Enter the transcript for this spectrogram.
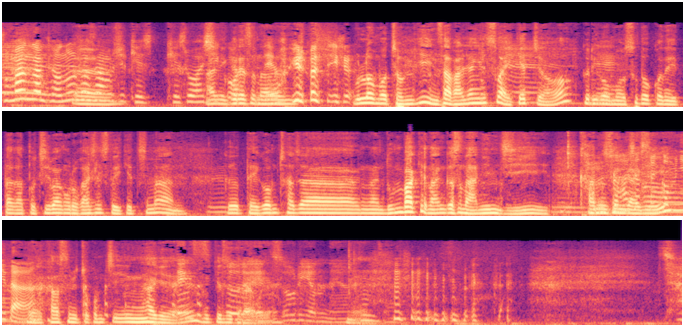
조만간 변호사 네. 사무실 개, 개소 하실 아니, 것 그래서 같은데요. 나는 이런 이런. 물론 뭐 정기 인사 발령일 수가 있겠죠. 그리고 네. 뭐 수도권에 있다가 또 지방으로 가실 수도 있겠지만 음. 그 대검 차장은 눈밖에 난 것은 아닌지 음. 하는 생각이 겁니다. 네, 가슴이 조금 찡하게 느껴지더라고요. 엑소리였네요. 네. 자,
